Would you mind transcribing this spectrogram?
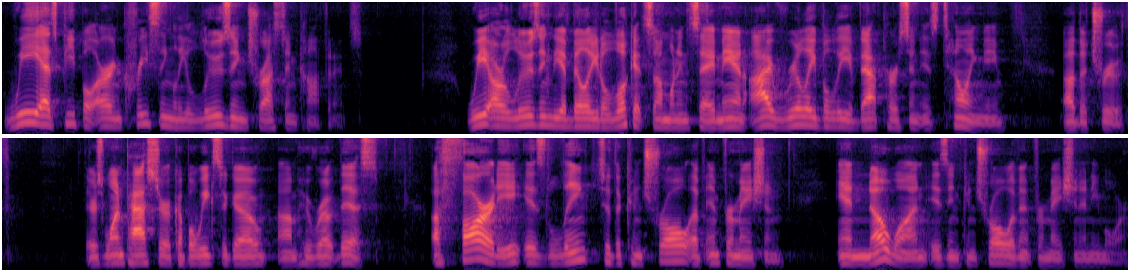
we as people are increasingly losing trust and confidence. We are losing the ability to look at someone and say, man, I really believe that person is telling me uh, the truth. There's one pastor a couple weeks ago um, who wrote this Authority is linked to the control of information, and no one is in control of information anymore.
